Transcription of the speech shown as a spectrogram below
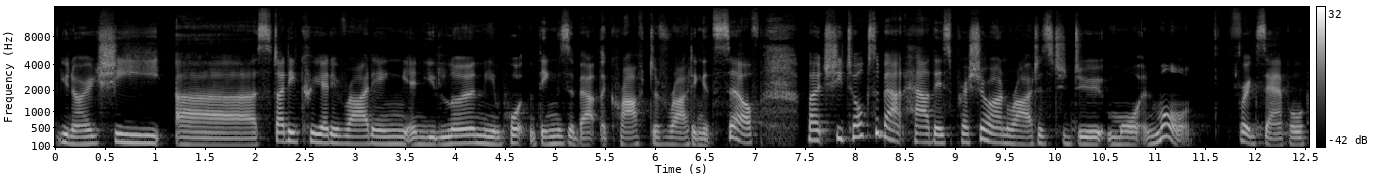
you know she uh, studied creative writing and you learn the important things about the craft of writing itself but she talks about how there's pressure on writers to do more and more. For example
